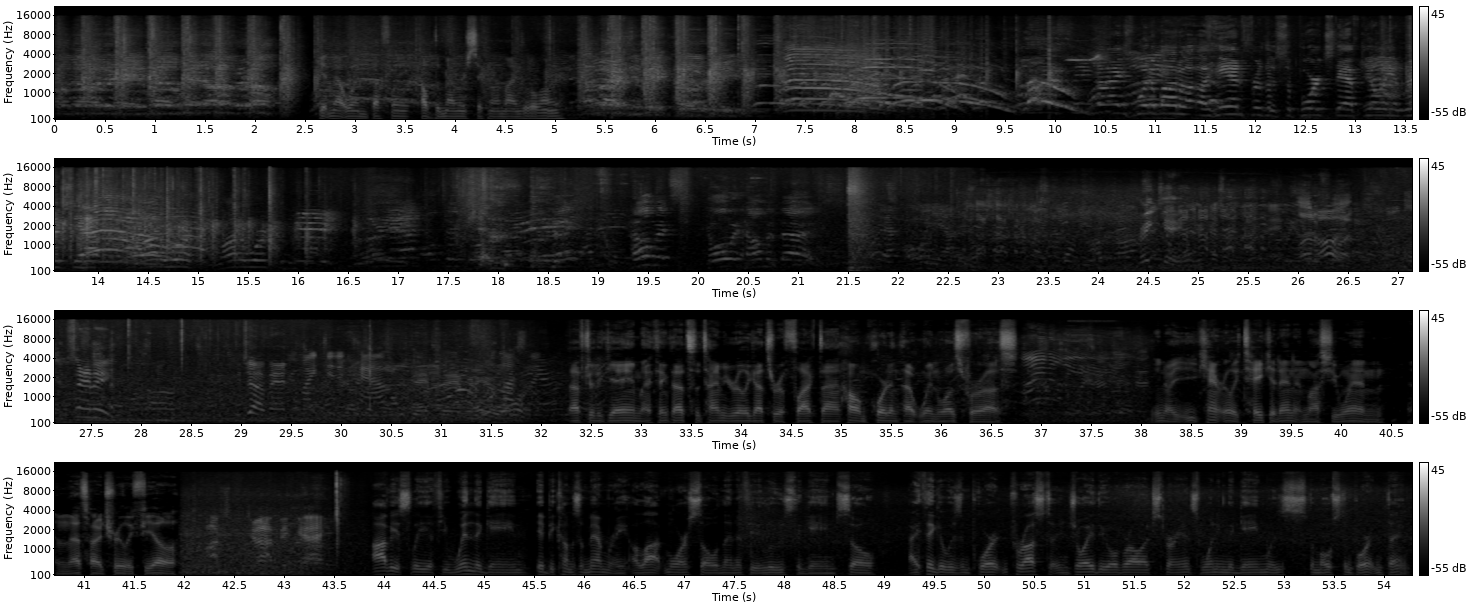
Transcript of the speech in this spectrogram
Getting that win definitely helped the memory stick in our minds a little longer. Guys, what about a, a hand for the support staff, Gilly and Rick staff? A lot of work, a lot of work. Helmets, go in helmet bags. Great game. A lot of fun. Sammy, good job, man. After the game, I think that's the time you really got to reflect on how important that win was for us. You know, you can't really take it in unless you win, and that's how I truly feel. Obviously, if you win the game, it becomes a memory a lot more so than if you lose the game. So I think it was important for us to enjoy the overall experience. Winning the game was the most important thing.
